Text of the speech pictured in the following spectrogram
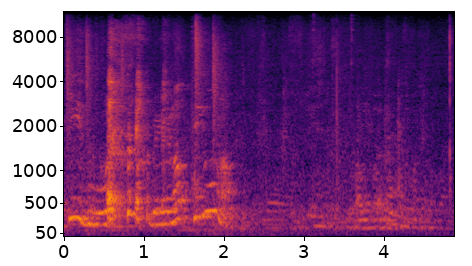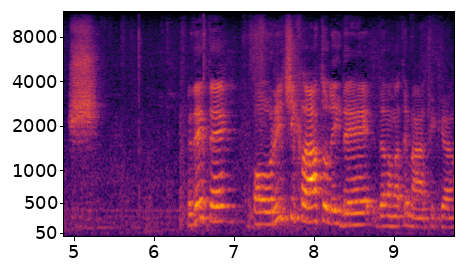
t2 meno t1. Vedete? Ho riciclato le idee della matematica,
